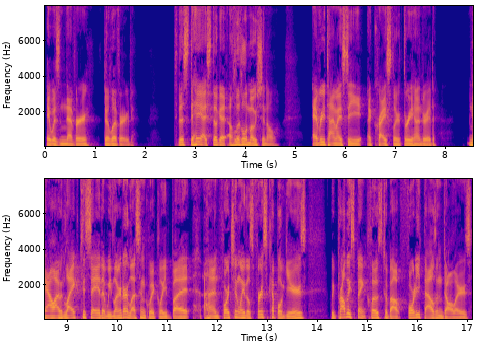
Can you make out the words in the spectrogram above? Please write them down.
it was never delivered. To this day, I still get a little emotional every time I see a Chrysler 300. Now, I would like to say that we learned our lesson quickly, but uh, unfortunately, those first couple years, we probably spent close to about $40,000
